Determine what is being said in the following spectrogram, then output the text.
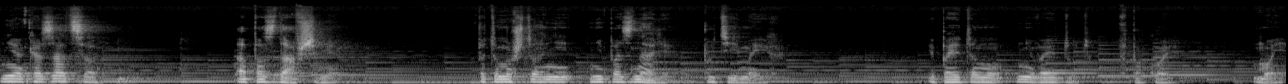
не оказаться опоздавшими, потому что они не познали путей моих, и поэтому не войдут в покой мой.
